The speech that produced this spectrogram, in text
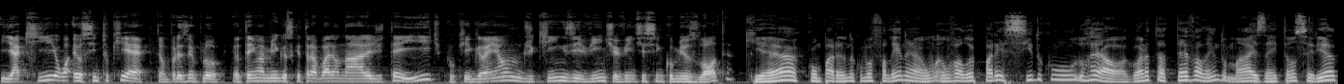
E aqui eu, eu sinto que é. Então, por exemplo, eu tenho amigos que trabalham na área de TI, tipo, que ganham de 15, 20, 25 mil zlota. Que é, comparando, como eu falei, né, é um, um valor parecido com o do real. Agora tá até valendo mais, né? Então seria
